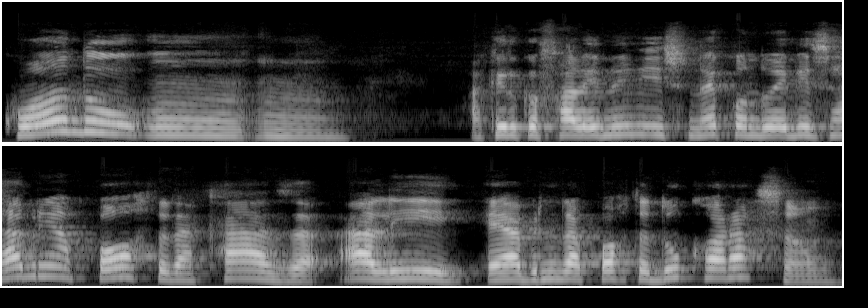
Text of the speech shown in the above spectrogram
quando um, um, aquilo que eu falei no início, né? Quando eles abrem a porta da casa, ali é abrindo a porta do coração.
